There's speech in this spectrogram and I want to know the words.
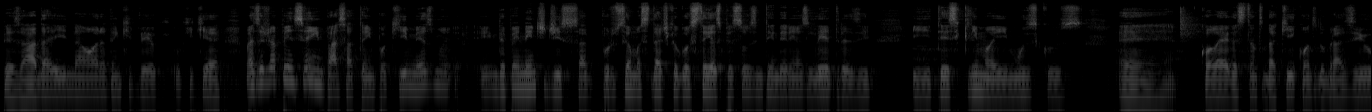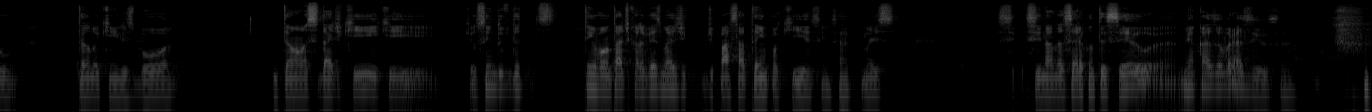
pesada, aí na hora tem que ver o que, que é. Mas eu já pensei em passar tempo aqui, mesmo independente disso, sabe? Por ser uma cidade que eu gostei, as pessoas entenderem as letras e, e ter esse clima e músicos, é, colegas, tanto daqui quanto do Brasil, estando aqui em Lisboa. Então é uma cidade que, que, que eu sem dúvida tenho vontade cada vez mais de, de passar tempo aqui, assim, sabe? Mas se, se nada sério acontecer, eu, minha casa é o Brasil, sabe?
